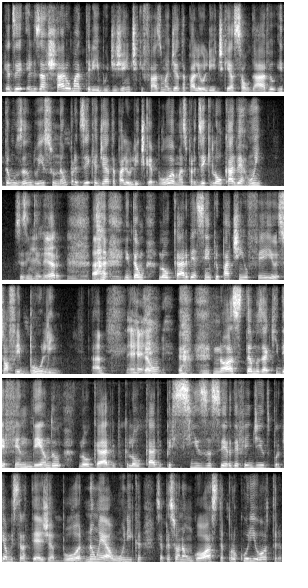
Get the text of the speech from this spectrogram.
Quer dizer, eles acharam uma tribo de gente que faz uma dieta paleolítica e é saudável e estão usando isso não para dizer que a dieta paleolítica é boa, mas para dizer que low carb é ruim. Vocês uhum, entenderam? Uhum, uhum. então, low carb é sempre o patinho feio, sofre bullying Tá? É. Então, nós estamos aqui defendendo low carb porque low carb precisa ser defendido, porque é uma estratégia boa, não é a única. Se a pessoa não gosta, procure outra.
